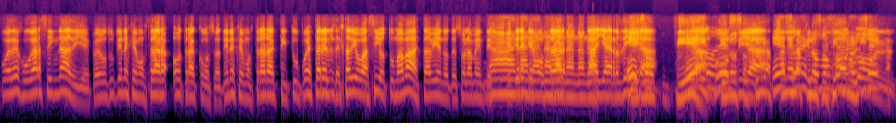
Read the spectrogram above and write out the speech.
Puede jugar sin nadie, pero tú tienes que mostrar otra cosa, tienes que mostrar actitud. Puede estar el, el estadio vacío, tu mamá está viéndote solamente No, y tienes no, que no, no, mostrar no, no, no. gallardía. Eso- Filosofía, Eso es- filosofía. ¿Cuál es eso la es filosofía de comer Olimpia? Gol.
